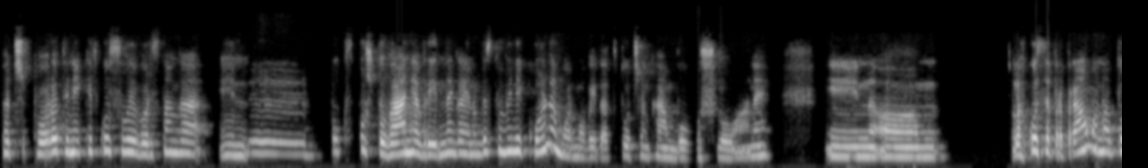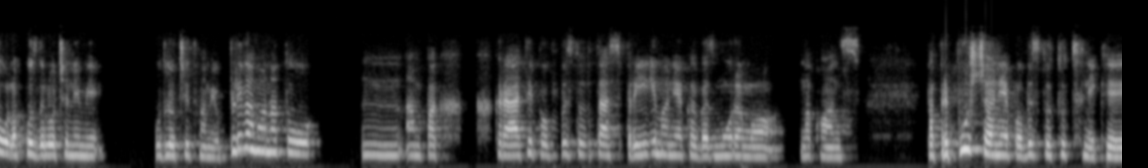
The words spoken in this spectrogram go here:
pač porod je nekaj tako svoje vrstnega in mm. spoštovanja vrednega in v bistvu mi nikoli ne moramo vedeti točen, kam bo šlo. In um, lahko se pripravimo na to, lahko z določenimi odločitvami vplivamo na to, Mm, ampak hkrati pa v bistvu ta sprejemanje, ki ga zmoremo na koncu, pa prepuščanje, pa v bistvu tudi nekaj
